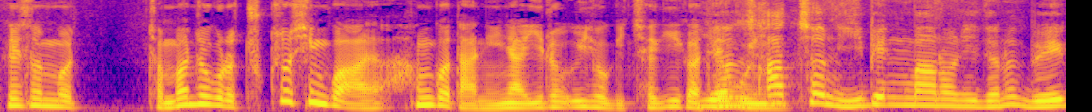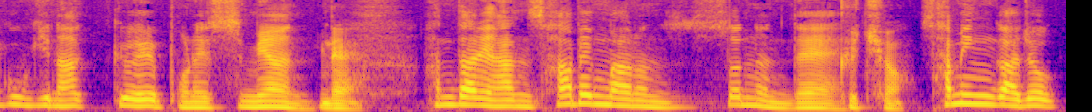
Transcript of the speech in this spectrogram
그래서 뭐 전반적으로 축소 신고한 것 아니냐 이런 의혹이 제기가 되고 연 있는 4,200만 원이 되는 외국인 학교에 보냈으면 네, 한 달에 한 400만 원 썼는데 그렇죠. 삼 3인 가족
